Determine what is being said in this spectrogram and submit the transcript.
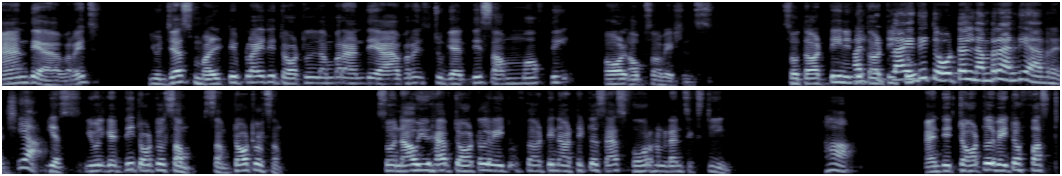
and the average, you just multiply the total number and the average to get the sum of the all observations. So 13 into Multiply 32. the total number and the average. Yeah. Yes, you will get the total sum, sum, total sum. So now you have total weight of 13 articles as 416. Huh. And the total weight of first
